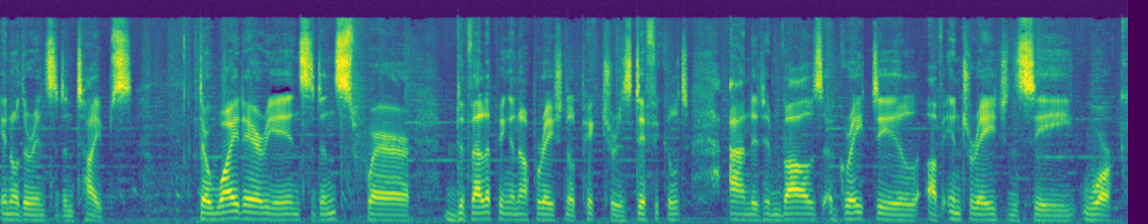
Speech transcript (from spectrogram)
in other incident types. They're wide area incidents where developing an operational picture is difficult and it involves a great deal of interagency work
